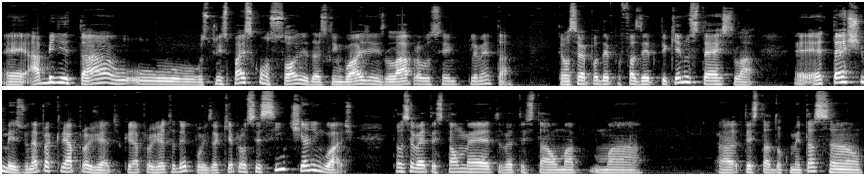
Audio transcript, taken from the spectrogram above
é, habilitar o, o, os principais consoles das linguagens lá para você implementar. Então você vai poder fazer pequenos testes lá. É, é teste mesmo, não é para criar projeto. Criar projeto depois. Aqui é para você sentir a linguagem. Então você vai testar um método, vai testar uma, uma uh, testar documentação,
